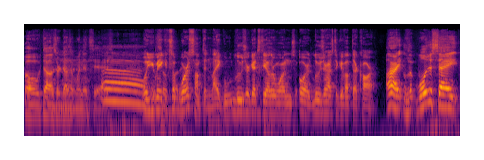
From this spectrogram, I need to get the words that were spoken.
Oh, Beau does or doesn't win NCAAs. Ah. Well, you make so it some funny. worth something. Like loser gets the other ones, or loser has to give up their car. All right. l- We'll just say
